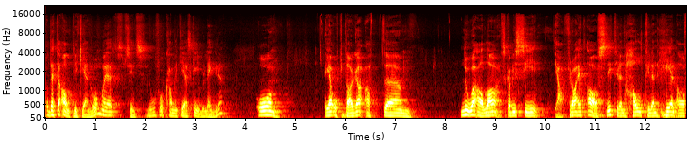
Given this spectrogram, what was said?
og dette ante ikke jeg noe om, og jeg syntes hvorfor kan ikke jeg skrive lenger? Og jeg oppdaga at uh, noe à la, skal vi si ja, fra et avsnitt til en halv til en hel av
